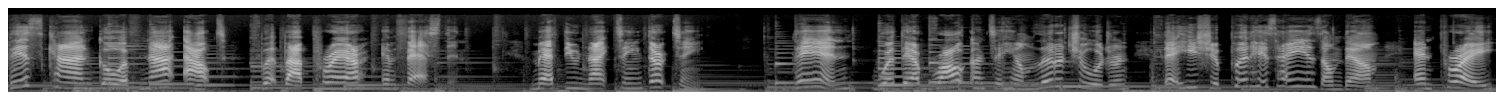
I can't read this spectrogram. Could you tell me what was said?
this kind goeth not out but by prayer and fasting. Matthew 19 13. Then were there brought unto him little children, that he should put his hands on them and pray,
